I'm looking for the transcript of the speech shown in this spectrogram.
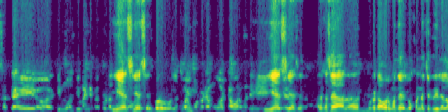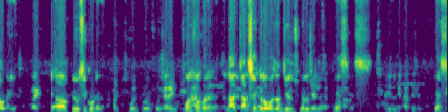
सध्या हे most demandable product yes yes yes बरोबर? बोलला तुम्ही. मोठमोठ्या टॉवर मध्ये हे येस येस येस आता कसं आहे मोठ्या टॉवर मध्ये लोखंडाचे ग्रिल अलाव नाहीये. राईट पीयूसी कोट आहे त्याला. पण फुल प्रूफ फुल गॅरंटी फुल फुल पर्यंत लहान चारशे किलो वजन झेल झेलू शकतो. येस येस तुम्ही खाते येस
